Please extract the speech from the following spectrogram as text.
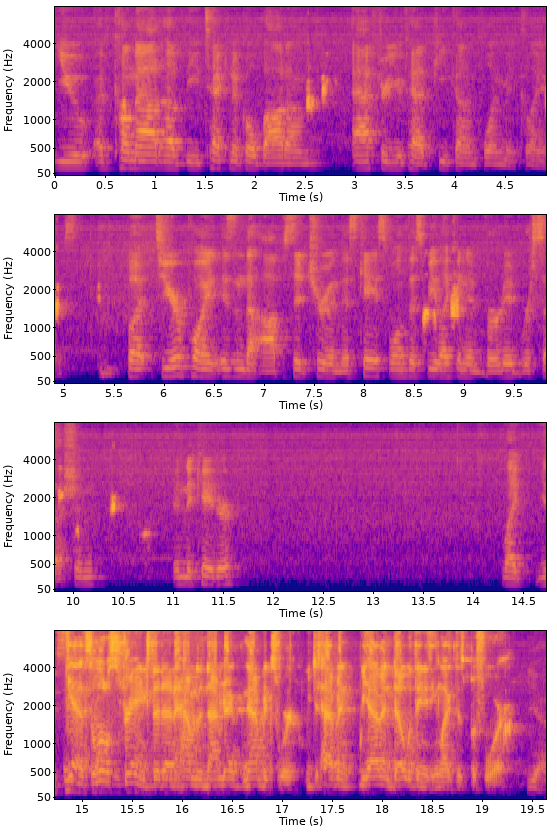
you have come out of the technical bottom after you've had peak unemployment claims. But to your point, isn't the opposite true in this case? Won't this be like an inverted recession indicator? Like you see, Yeah, it's a little strange that how the dynamics work. We just haven't we haven't dealt with anything like this before. Yeah.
